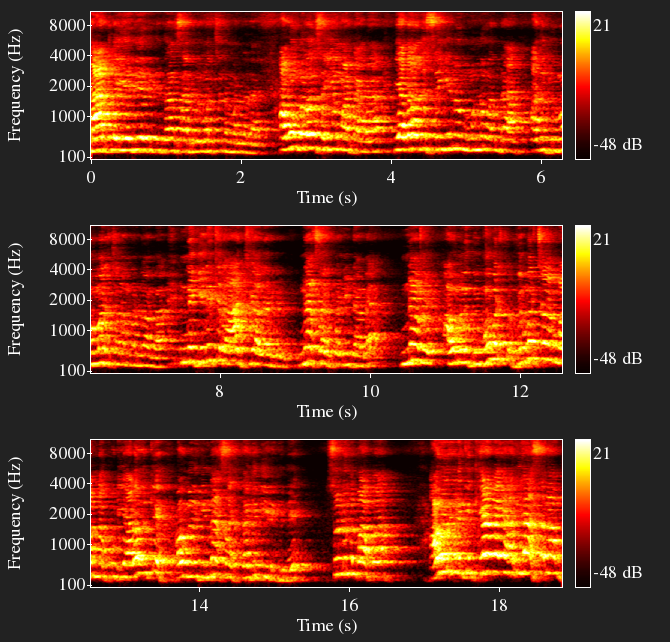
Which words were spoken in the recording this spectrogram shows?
நாட்டில் எது எதுக்கு தான் சார் விமர்சனம் பண்ணல அவங்களும் செய்ய மாட்டாங்க. ஏதாவது செய்யணும் முன்னு வந்தா அதுக்கு விமர்சனம் பண்ணுவாங்க. இன்னைக்கு இருக்கிற ஆட்சியாளர்கள் என்ன சார் பண்ணிட்டாங்க? என்ன அவங்களுக்கு விமர்ச விமர்சனம் பண்ணக்கூடிய அளவுக்கு அவங்களுக்கு என்ன சார் தகுதி இருக்குது? சொல்லுங்க பாப்பா. அவர்களுக்கு தேவை அரியாசனம்.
